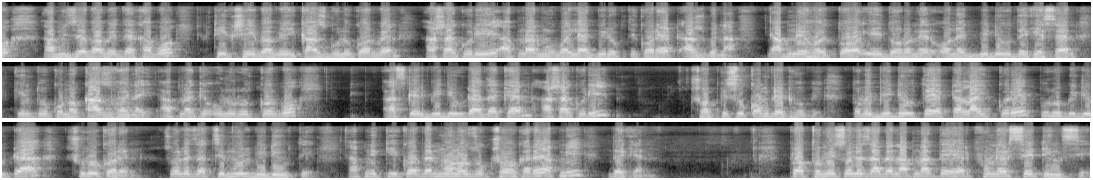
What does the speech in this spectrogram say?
আমি যেভাবে দেখাবো ঠিক সেইভাবেই কাজগুলো করবেন। আশা করি আপনার মোবাইলে বিরক্তিকর অ্যাড আসবে না। আপনি হয়তো এই ধরনের অনেক ভিডিও দেখেছেন, কিন্তু কোনো কাজ হয় নাই। আপনাকে অনুরোধ করব, আজকের ভিডিওটা দেখেন, আশা করি সব কিছু কমপ্লিট হবে। তবে ভিডিওতে একটা লাইক করে পুরো ভিডিওটা শুরু করেন। চলে যাচ্ছে মূল ভিডিওতে। আপনি কি করবেন, মনোযোগ সহকারে আপনি দেখেন। প্রথমে চলে যাবেন আপনাদের ফোনের সেটিংসে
